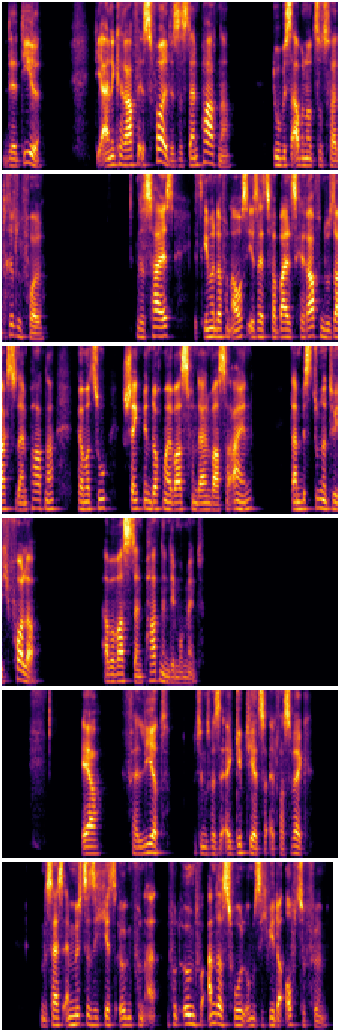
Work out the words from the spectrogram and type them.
der Deal. Die eine Karaffe ist voll, das ist dein Partner. Du bist aber nur zu zwei Drittel voll. Das heißt, jetzt gehen wir davon aus, ihr seid zwar beides Karaffen, du sagst zu deinem Partner, hör mal zu, schenk mir doch mal was von deinem Wasser ein. Dann bist du natürlich voller. Aber was ist dein Partner in dem Moment? Er verliert, beziehungsweise er gibt jetzt etwas weg. Und das heißt, er müsste sich jetzt irgend von, irgendwo anders holen, um sich wieder aufzufüllen.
